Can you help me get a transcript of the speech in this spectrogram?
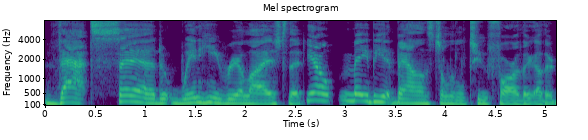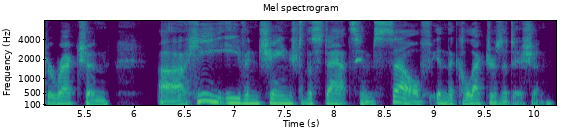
That said, when he realized that, you know, maybe it balanced a little too far the other direction, uh, he even changed the stats himself in the collector's edition.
